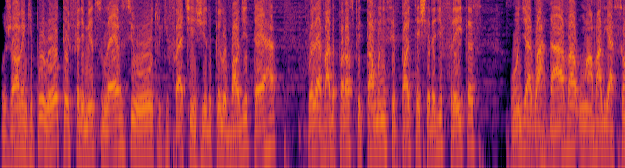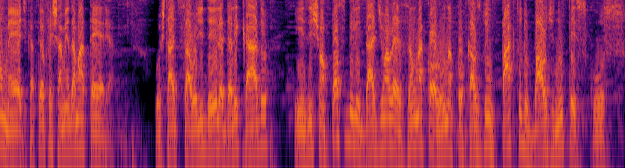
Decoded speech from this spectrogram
O jovem que pulou teve ferimentos leves e o outro, que foi atingido pelo balde de terra, foi levado para o Hospital Municipal de Teixeira de Freitas, onde aguardava uma avaliação médica até o fechamento da matéria. O estado de saúde dele é delicado e existe uma possibilidade de uma lesão na coluna por causa do impacto do balde no pescoço.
